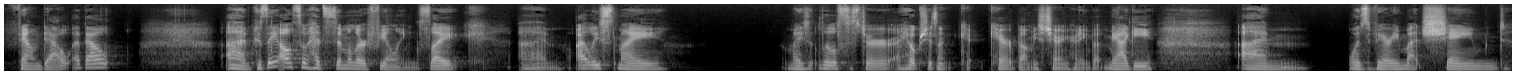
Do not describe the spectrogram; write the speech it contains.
found out about, um, because they also had similar feelings. Like, um, at least my my little sister, I hope she doesn't ca- care about me sharing her name, but Maggie, um, was very much shamed.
